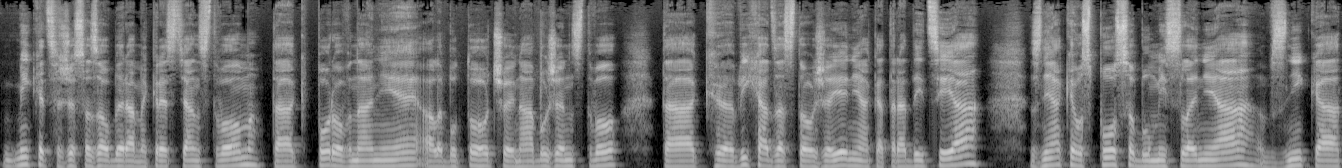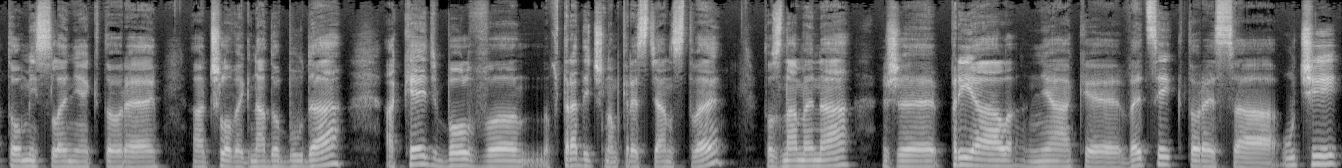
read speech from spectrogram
my, keď že sa zaoberáme kresťanstvom, tak porovnanie alebo toho, čo je náboženstvo, tak vychádza z toho, že je nejaká tradícia, z nejakého spôsobu myslenia vzniká to myslenie, ktoré človek nadobúda. A keď bol v, v tradičnom kresťanstve, to znamená, že prijal nejaké veci, ktoré sa učí,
